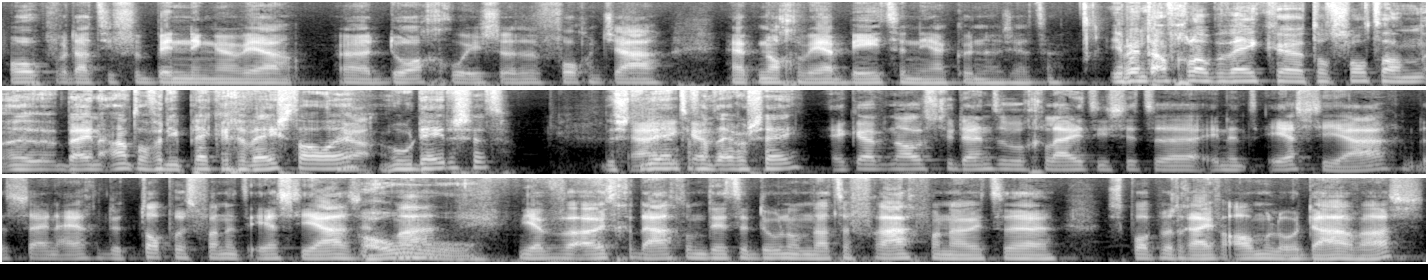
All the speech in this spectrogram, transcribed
hopen we dat die verbindingen weer uh, doorgroeien. Zodat we volgend jaar het nog weer beter neer kunnen zetten. Je bent de afgelopen week eh, tot slot dan eh, bij een aantal van die plekken geweest al. Hè? Ja. Hoe deden ze het? De studenten Ja, van heb- het ROC? Ik heb nou studenten begeleid die zitten in het eerste jaar. Dat zijn eigenlijk de toppers van het eerste jaar, zeg Oh. maar. Die hebben we uitgedaagd om dit te doen, omdat de vraag vanuit eh sportbedrijf Almelo daar was.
